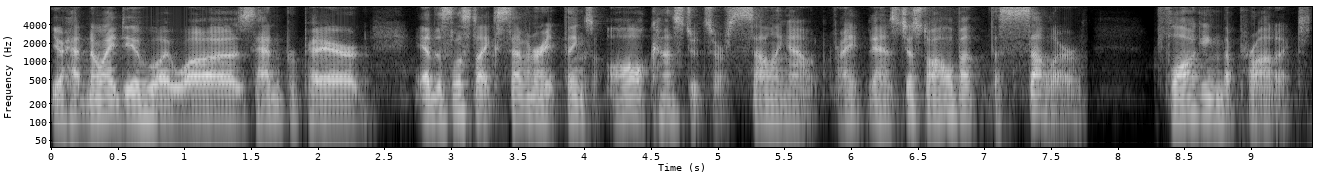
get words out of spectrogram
you know, had no idea who I was, hadn't prepared. And this list like seven or eight things all constitute sort of selling out, right? And it's just all about the seller flogging the product.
